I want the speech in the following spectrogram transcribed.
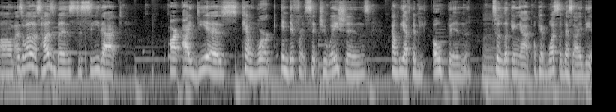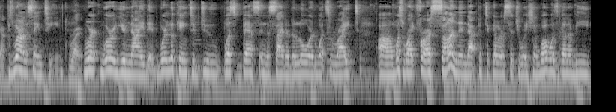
um, as well as husbands to see that our ideas can work in different situations and we have to be open to looking at okay what's the best idea? Because we're on the same team. Right. we're we're united. We're looking to do what's best in the sight of the lord what's right um, what's right for our son in that particular situation what was going to be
